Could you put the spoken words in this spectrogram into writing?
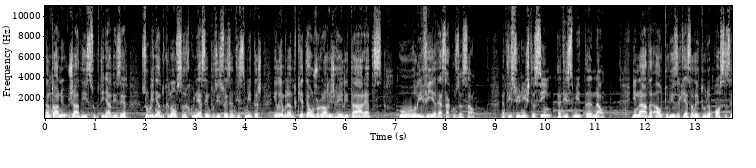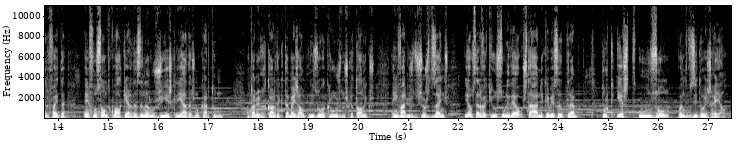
António já disse o que tinha a dizer, sublinhando que não se reconhecem posições antissemitas e lembrando que até o jornal israelita Haaretz o alivia dessa acusação. Antisionista sim, antissemita não. E nada autoriza que essa leitura possa ser feita em função de qualquer das analogias criadas no cartoon. António recorda que também já utilizou a cruz dos católicos em vários dos seus desenhos e observa que o Solidel está na cabeça de Trump porque este o usou quando visitou Israel.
